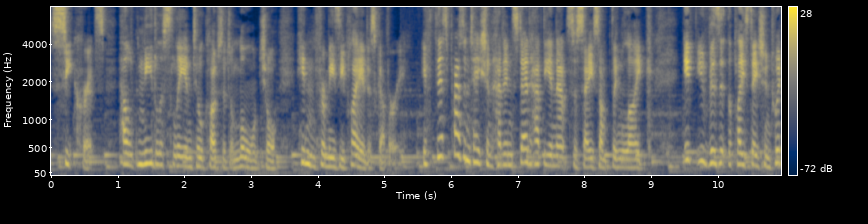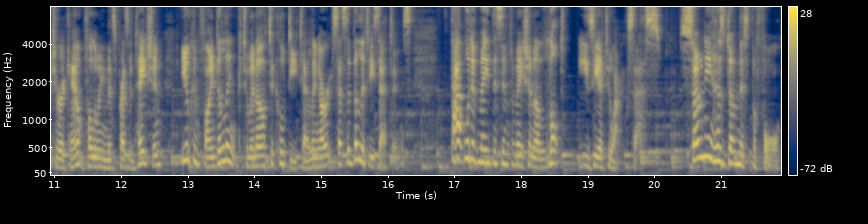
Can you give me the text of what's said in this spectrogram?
secrets, held needlessly until closer to launch, or hidden from easy player discovery. If this presentation had instead had the announcer say something like, if you visit the PlayStation Twitter account following this presentation, you can find a link to an article detailing our accessibility settings. That would have made this information a lot easier to access. Sony has done this before.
